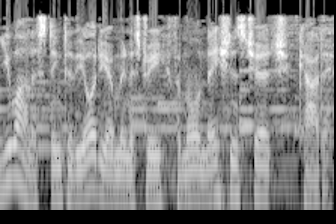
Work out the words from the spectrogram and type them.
You are listening to the audio ministry from All Nations Church, Cardiff.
